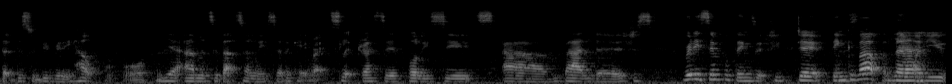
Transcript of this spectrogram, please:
that this would be really helpful for yeah um, and so that's when we said okay right slip dresses bodysuits um, bandos just really simple things that you don't think about, but then yeah. when you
